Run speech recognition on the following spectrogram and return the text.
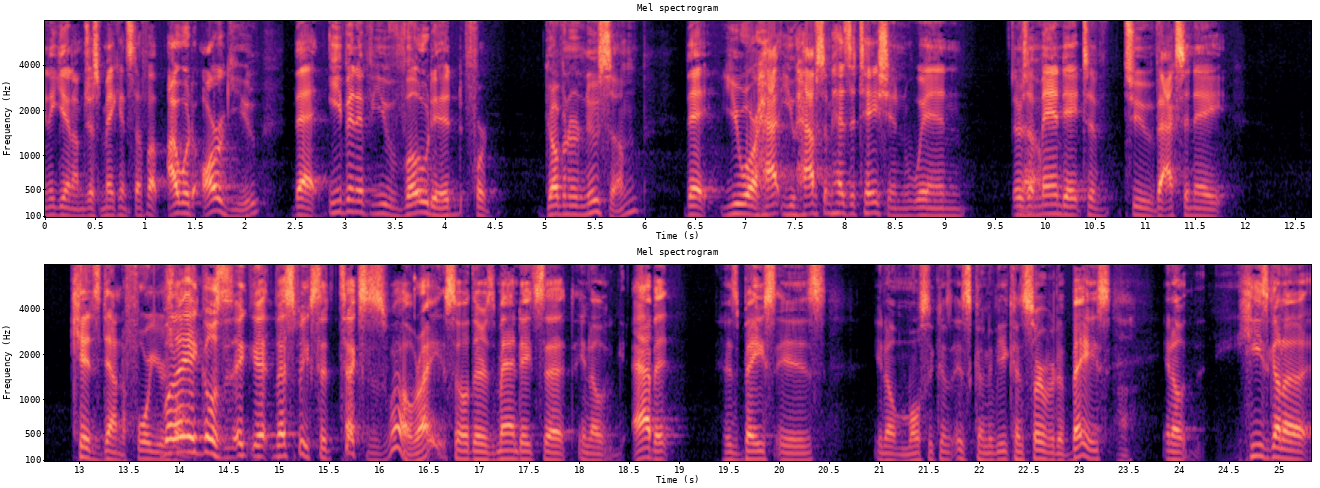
and again I'm just making stuff up. I would argue that even if you voted for Governor Newsom, that you are ha- you have some hesitation when there's a mandate to to vaccinate kids down to four years Well, old. it goes. It, it- that speaks to Texas as well, right? So there's mandates that you know Abbott, his base is, you know, mostly cons- it's going to be a conservative base. Uh-huh. You know, he's gonna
